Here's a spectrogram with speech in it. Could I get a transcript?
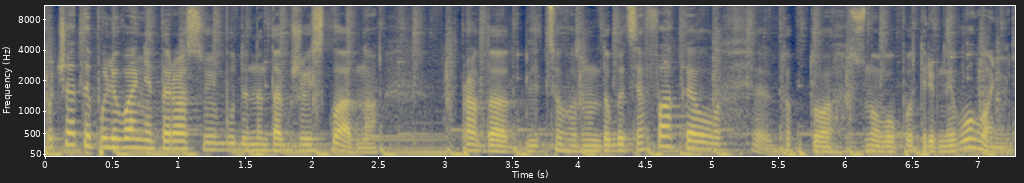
почати полювання Тарасові буде не так вже й складно. Правда, для цього знадобиться факел, тобто знову потрібний вогонь.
